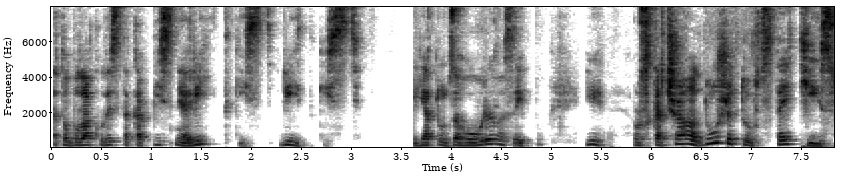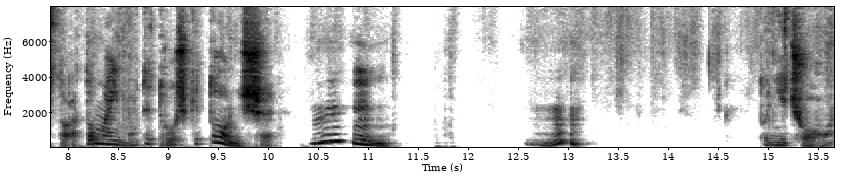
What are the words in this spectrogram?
А То була колись така пісня Рідкість, рідкість. Я тут заговорилася і, і розкачала дуже товсте тісто, а то має бути трошки тоньше. М-м. М. То нічого.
